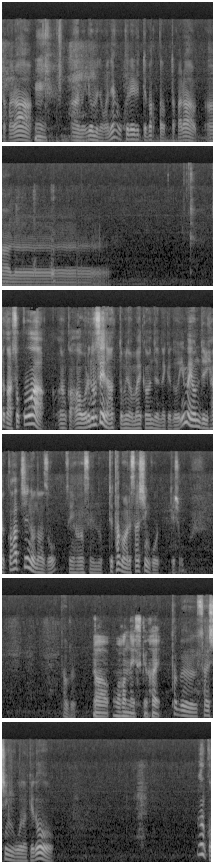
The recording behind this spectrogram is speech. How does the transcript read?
たからうん。あの読むのがね遅れるってばっかだったからあのーだからそこはなんかあ俺のせいだなって思いながら毎回読んんだけど今読んでる108の謎前半戦の。って多分あれ最新号でしょ？多分。ああわかんないですけどはい。多分最新号だけどなんか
